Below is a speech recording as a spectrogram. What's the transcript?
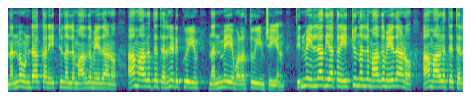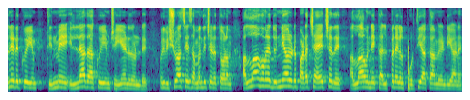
നന്മ ഉണ്ടാക്കാൻ ഏറ്റവും നല്ല മാർഗം ഏതാണോ ആ മാർഗത്തെ തിരഞ്ഞെടുക്കുകയും നന്മയെ വളർത്തുകയും ചെയ്യണം. തിന്മ ഇല്ലാതെയാക്കാൻ ഏറ്റവും നല്ല മാർഗം ഏതാണോ ആ മാർഗത്തെ തിരഞ്ഞെടുക്കുകയും തിന്മയെ ഇല്ലാതാക്കുകയും ചെയ്യേണ്ടതുണ്ട്. ഒരു വിശ്വാസിയെ സംബന്ധിച്ചിടത്തോളം അള്ളാഹു അവനെ ദുന്യാവിലോട്ട് പടച്ചയച്ചത് അള്ളാഹുവിന്റെ കൽപ്പനകൾ പൂർത്തിയാക്കാൻ വേണ്ടിയാണ്.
